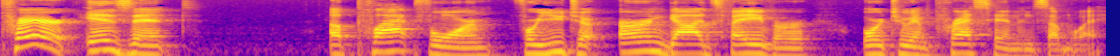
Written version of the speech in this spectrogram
prayer isn't a platform for you to earn God's favor or to impress Him in some way.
